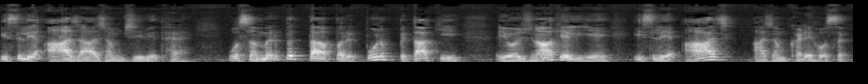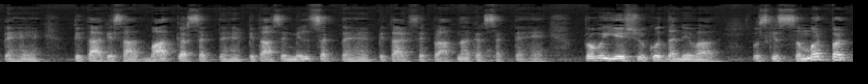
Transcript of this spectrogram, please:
इसलिए आज आज हम जीवित है। वो समर्पित था परिपूर्ण पिता की योजना के लिए, इसलिए आज आज हम खड़े हो सकते हैं, पिता के साथ बात कर सकते हैं, पिता से मिल सकते हैं, पिता से प्रार्थना कर सकते हैं। प्रभु यीशु को धन्यवाद। उसके समर्पित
